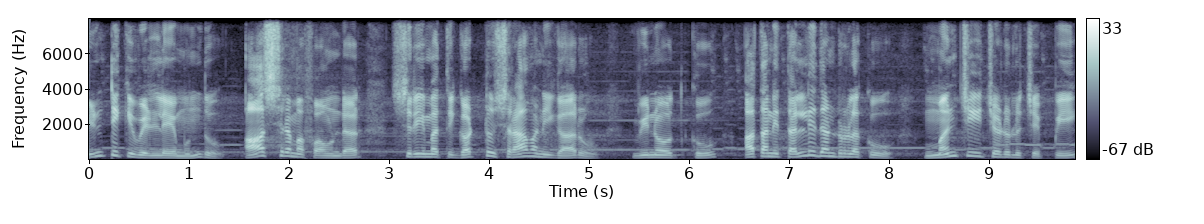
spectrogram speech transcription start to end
ఇంటికి వెళ్ళే ముందు ఆశ్రమ ఫౌండర్ శ్రీమతి గట్టు శ్రావణి గారు వినోద్కు అతని తల్లిదండ్రులకు మంచి చెడులు చెప్పి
